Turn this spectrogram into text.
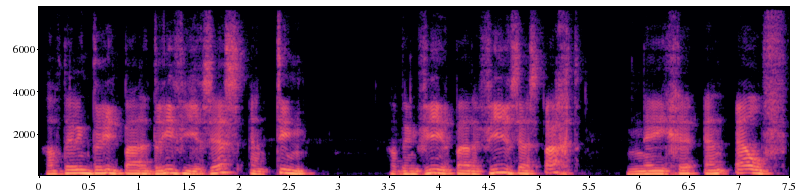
Afdeling 3, paarden 3, 4, 6 en 10. Afdeling 4, paarden 4, 6, 8, 9 en 11.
